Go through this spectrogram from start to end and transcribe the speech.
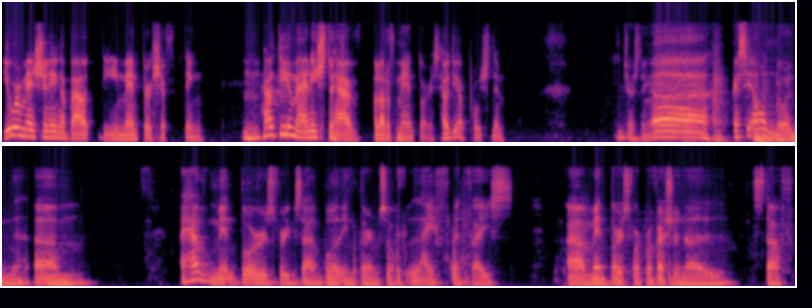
you were mentioning about the mentorship thing. Mhm. How do you manage to have a lot of mentors? How do you approach them? Interesting. Ah, kasi ako noon, um, I have mentors, for example, in terms of life advice, uh, mentors for professional stuff,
